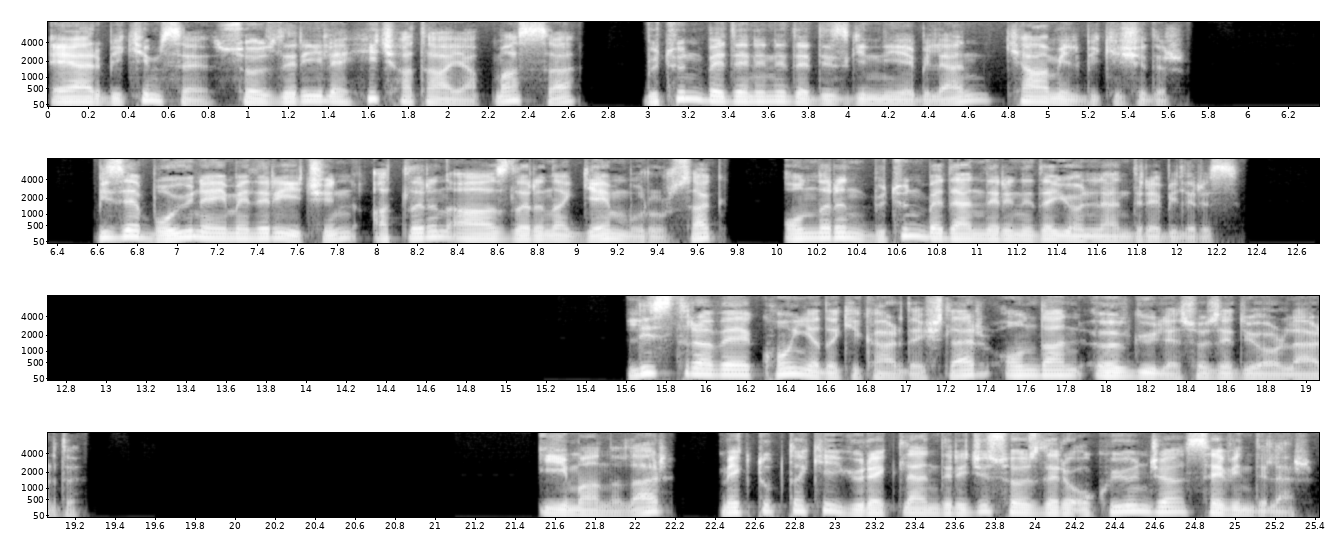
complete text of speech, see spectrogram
Eğer bir kimse sözleriyle hiç hata yapmazsa, bütün bedenini de dizginleyebilen kamil bir kişidir. Bize boyun eğmeleri için atların ağızlarına gem vurursak, onların bütün bedenlerini de yönlendirebiliriz. Listra ve Konya'daki kardeşler ondan övgüyle söz ediyorlardı. İmanlılar, mektuptaki yüreklendirici sözleri okuyunca sevindiler.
